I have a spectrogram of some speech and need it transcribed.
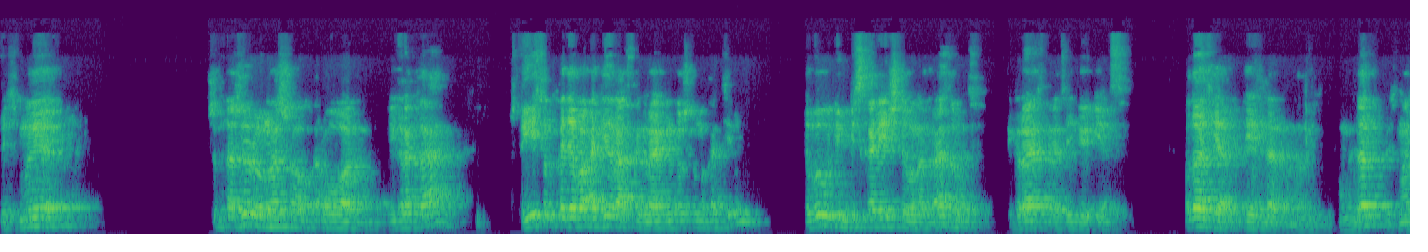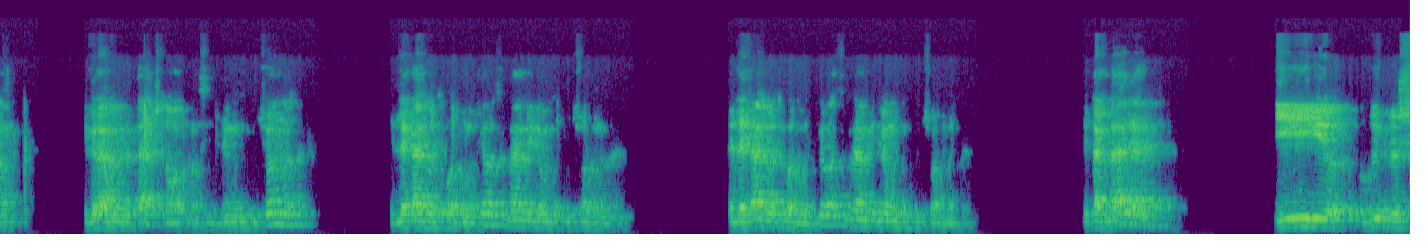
То есть мы шантажируем нашего второго игрока, что если он хотя бы один раз играет не то, что мы хотим, то мы будем бесконечно его наказывать, играя стратегию S. Ну давайте я здесь да, то есть у нас игра выглядит так, что вот у нас есть заключенных, и для каждого мы еще собираем миллион заключенных. И для каждого мы еще собираем миллион заключенных. И так далее. И выигрыш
